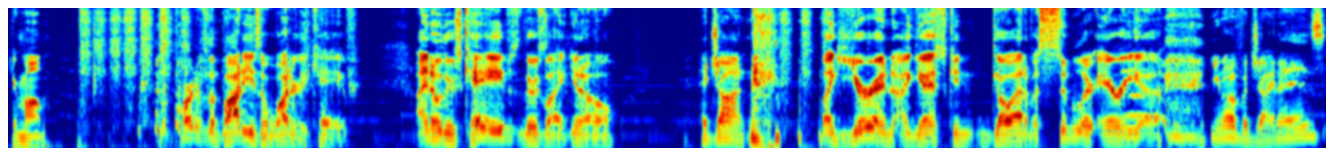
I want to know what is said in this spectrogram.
Your mom. what part of the body is a watery cave? I know there's caves. There's like, you know, Hey, John. like urine, I guess, can go out of a similar area. you know what a vagina is?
